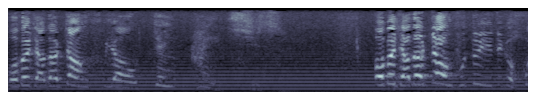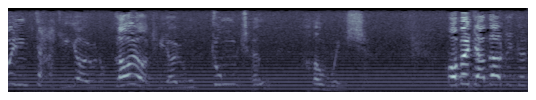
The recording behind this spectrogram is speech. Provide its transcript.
我们讲到丈夫要真爱妻子。我们讲到丈夫对于这个婚姻家庭要有一种老友要有一种忠诚和委身。我们讲到这个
